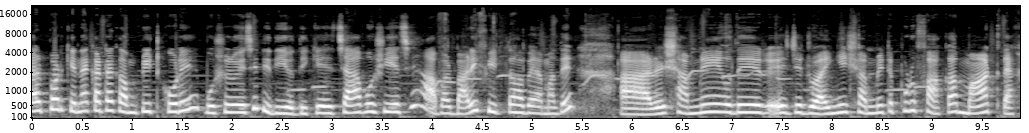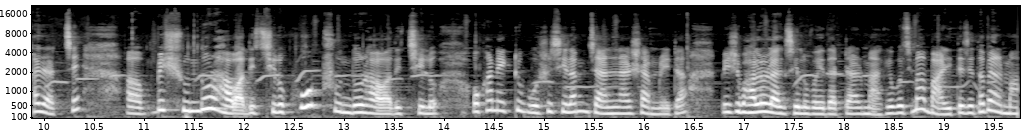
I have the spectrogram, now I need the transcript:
তারপর কেনাকাটা কমপ্লিট করে বসে রয়েছে দিদি ওদিকে, চা বসিয়েছে, আবার বাড়ি ফিরতে হবে আমাদের। আর সামনে ওদের যে ড্রয়িংয়ের সামনেটা পুরো ফাঁকা মাঠ দেখা যাচ্ছে। বেশ সুন্দর হাওয়া দিচ্ছিল, খুব সুন্দর হাওয়া দিচ্ছিল। ওখানে একটু বসেছিলাম জানলার সামনেটা বেশ ভালো লাগছিল ওয়েদারটা আর মাকে বলছি, মা, বাড়িতে যেতে হবে? আর মা,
